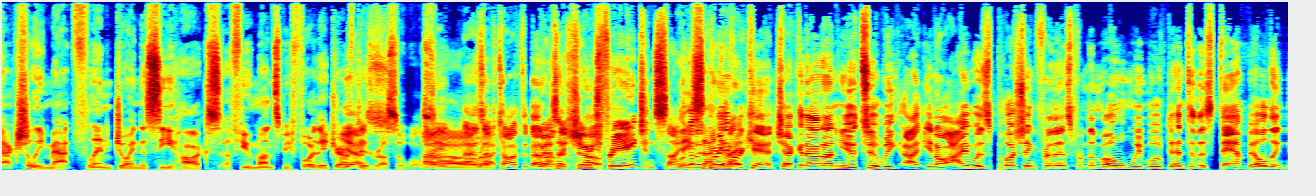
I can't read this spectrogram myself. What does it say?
actually, Matt Flynn joined the Seahawks a few months before they drafted Yes. Russell Wilson. I- as right. I've talked about Who on has the a show. huge free agent signing. Look at the Signed Graver right. can. Check it out on YouTube. We, I, you know, I was pushing for this from the moment we moved into this damn building.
